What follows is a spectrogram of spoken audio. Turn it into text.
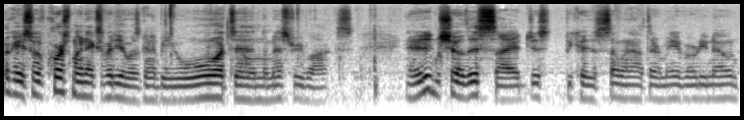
Okay, so of course my next video was going to be what's in the mystery box. And I didn't show this side just because someone out there may have already known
